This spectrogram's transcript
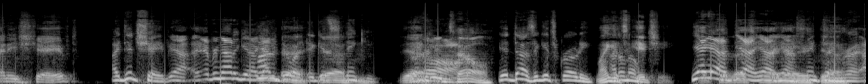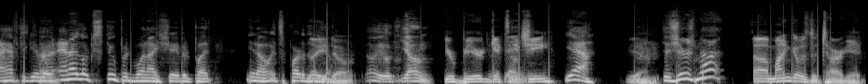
And he shaved. I did shave. Yeah, every now and again I got to do it. It gets Yeah. stinky. Yeah, You I can tell. It does. It gets grody. Mine I gets don't know. itchy. Yeah, yeah, That's yeah, yeah, I yeah. Same thing, right? I have to get rid of And I look stupid when I shave it, but you know, it's part of the No, you deal. don't. No, you look young. Your beard gets young. itchy. Yeah. Yeah. Does yours not? Uh, mine goes to Target.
